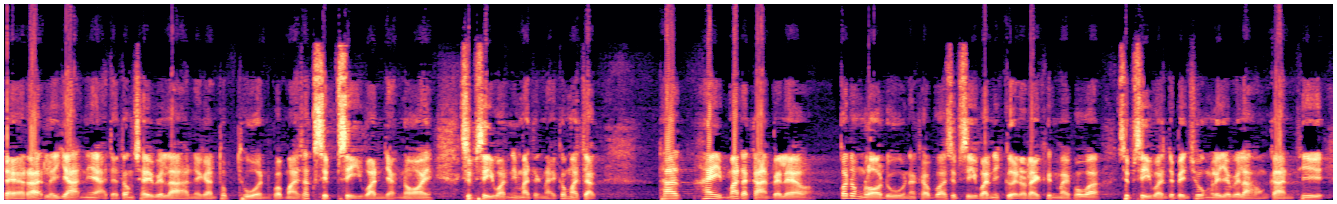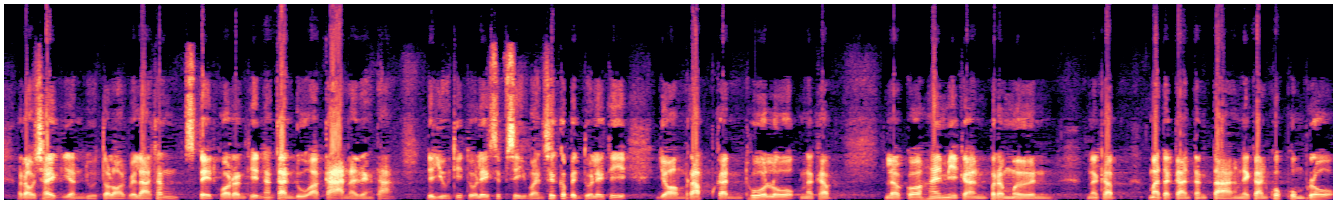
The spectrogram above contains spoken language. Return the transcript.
แต่ละระยะเนี่ยอาจจะต้องใช้เวลาในการทบทวนประมาณสัก 14 วันอย่างน้อย 14 วันนี้มาจากไหนก็มาจากถ้าให้มาตรการไปแล้ว ก็ต้องรอดูนะครับว่า 14 วันนี้เกิดอะไรขึ้นไหมเพราะว่า 14 วันจะเป็นช่วงระยะเวลาของการที่เราใช้กันอยู่ตลอดเวลาทั้งสเต e ควอรันทีนทั้งการดูอาการอะไรต่างๆ จะอยู่ที่ตัวเลข 14 วัน ซึ่งก็เป็นตัวเลขที่ยอมรับกันทั่วโลกนะครับแล้วก็ให้มีการประเมินนะครับมาตรการต่างๆ ในการควบคุมโรค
